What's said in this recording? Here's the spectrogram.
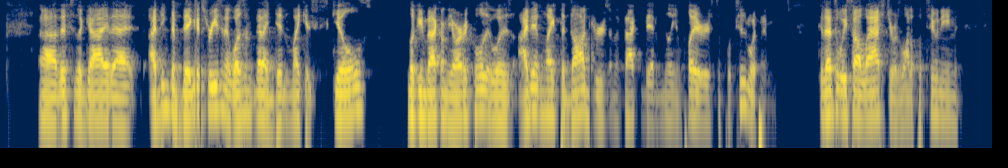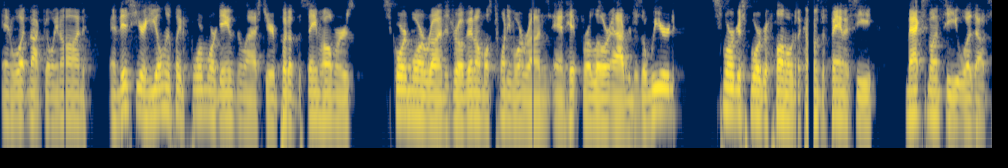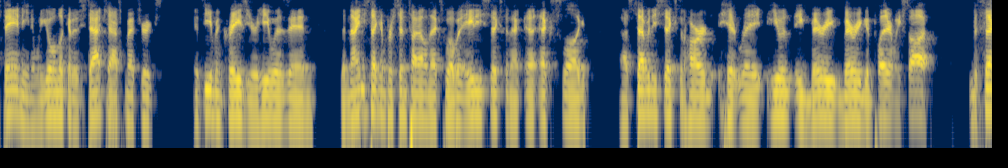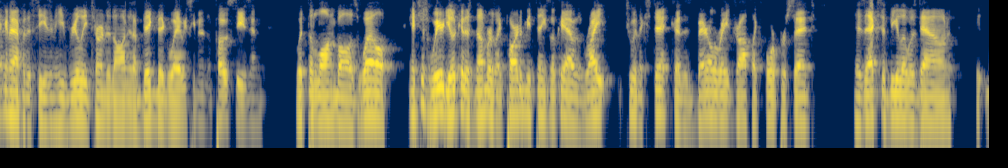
Uh, this is a guy that I think the biggest reason it wasn't that I didn't like his skills looking back on the article, it was I didn't like the Dodgers and the fact that they had a million players to platoon with him because that's what we saw last year was a lot of platooning and whatnot going on. And this year he only played four more games than last year, put up the same homers, scored more runs, drove in almost 20 more runs, and hit for a lower average. It's a weird smorgasbord of fun when it comes to fantasy. Max Muncy was outstanding, and when you go look at his Statcast metrics, it's even crazier. He was in the 92nd percentile in X xWOBA, 86 in X uh, Slug, uh, 76 and hard hit rate. He was a very, very good player. And we saw the second half of the season, he really turned it on in a big, big way. We've seen it in the postseason with the long ball as well. it's just weird. You look at his numbers, like part of me thinks, okay, I was right to an extent because his barrel rate dropped like 4%. His exit velo was down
